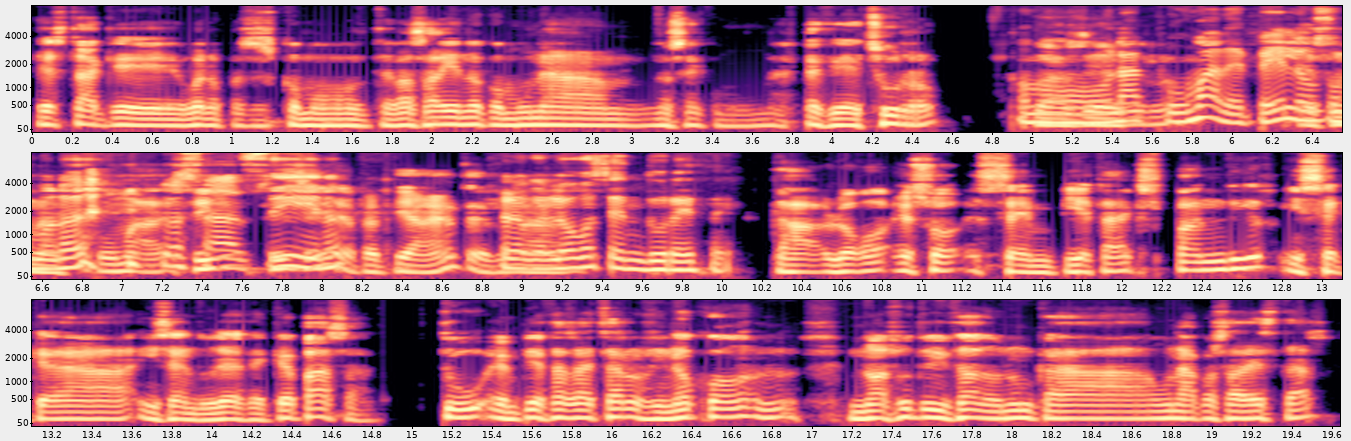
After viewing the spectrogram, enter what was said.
Esta que, bueno, pues es como, te va saliendo como una, no sé, como una especie de churro. como una espuma de pelo, es como una no- espuma, cosas sí, así, sí, sí, ¿no? efectivamente. es Pero que luego se endurece. Claro, luego eso se empieza a expandir y se queda y se endurece. ¿Qué pasa? Tú empiezas a echarlo, si no, no has utilizado nunca una cosa de estas,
